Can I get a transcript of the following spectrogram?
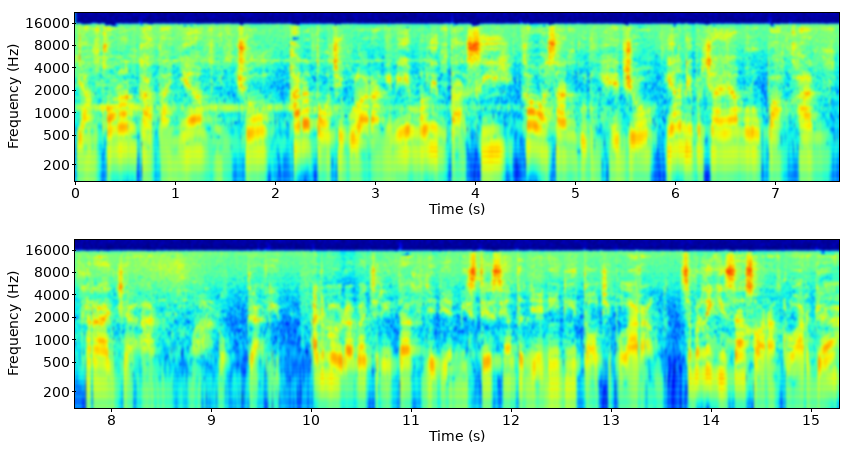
yang konon katanya muncul karena tol Cipularang ini melintasi kawasan Gunung Hejo yang dipercaya merupakan kerajaan makhluk gaib. Ada beberapa cerita kejadian mistis yang terjadi di Tol Cipularang. Seperti kisah seorang keluarga,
